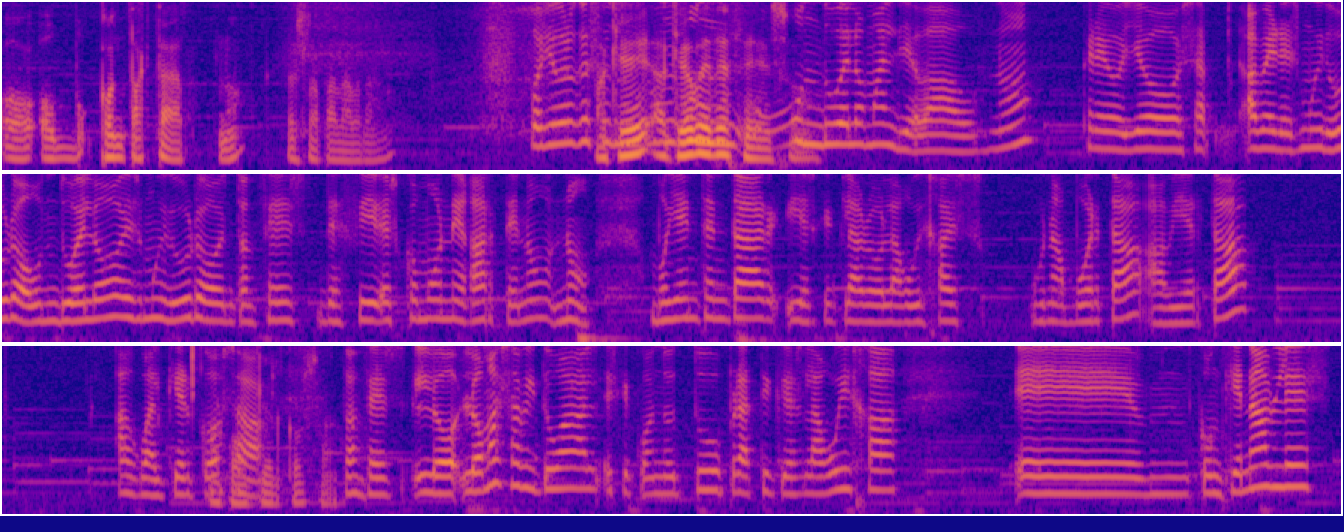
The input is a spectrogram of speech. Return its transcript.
o, contactar, ¿no? Es la palabra. ¿no? Pues yo creo que es ¿A un, qué- a qué un- obedece eso? un duelo mal llevado, ¿no? Creo yo. O sea, a ver, es muy duro. Un duelo es muy duro. Entonces, decir, es como negarte, ¿no? No. Voy a intentar. Y es que, claro, la Ouija es una puerta abierta a cualquier A cosa. cualquier cosa. Entonces, lo, lo más habitual es que cuando tú practiques la Ouija, eh, con quien hables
